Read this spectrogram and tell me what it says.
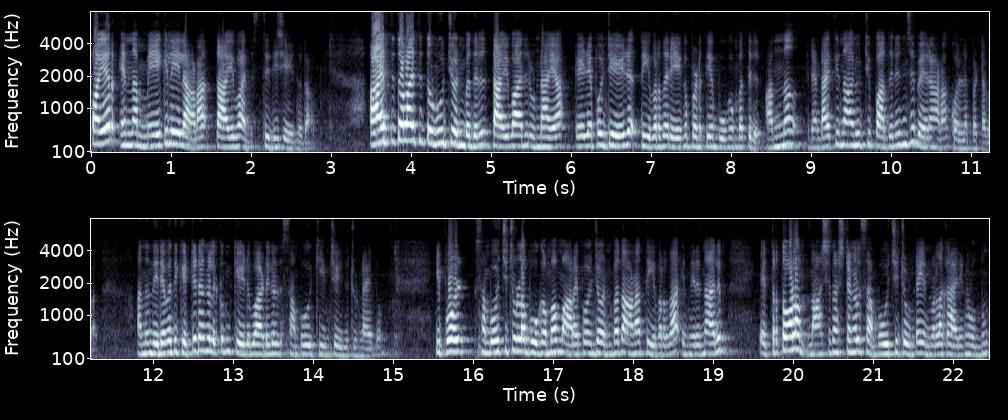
ഫയർ എന്ന മേഖലയിലാണ് തായ്വാൻ സ്ഥിതി ചെയ്യുന്നത്. ആയിരത്തി തൊള്ളായിരത്തി തൊണ്ണൂറ്റി ഒൻപതിൽ തായ്വാനിലുണ്ടായ ഏഴ് പോയിന്റ് ഏഴ് തീവ്രത രേഖപ്പെടുത്തിയ ഭൂകമ്പത്തിൽ അന്ന് രണ്ടായിരത്തി നാനൂറ്റി പതിനഞ്ച് പേരാണ് കൊല്ലപ്പെട്ടത്. അന്ന് നിരവധി കെട്ടിടങ്ങൾക്കും കേടുപാടുകൾ സംഭവിക്കുകയും ചെയ്തിട്ടുണ്ടായിരുന്നു. ഇപ്പോൾ സംഭവിച്ചിട്ടുള്ള ഭൂകമ്പം ആറ് പോയിന്റ് ഒൻപതാണ് തീവ്രത. എന്നിരുന്നാലും എത്രത്തോളം നാശനഷ്ടങ്ങൾ സംഭവിച്ചിട്ടുണ്ട് എന്നുള്ള കാര്യങ്ങളൊന്നും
